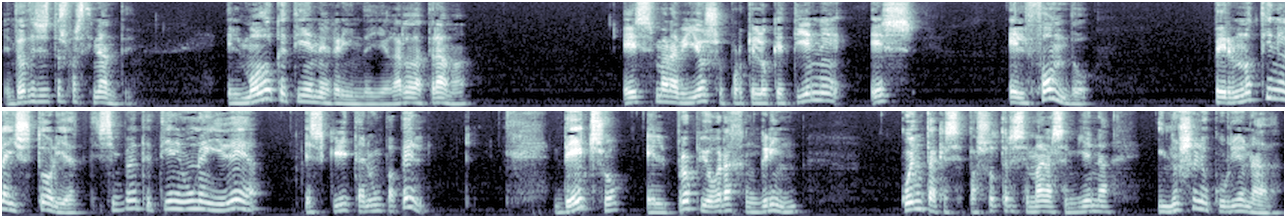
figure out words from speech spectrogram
Entonces esto es fascinante. El modo que tiene Green de llegar a la trama es maravilloso porque lo que tiene es el fondo, pero no tiene la historia, simplemente tiene una idea escrita en un papel. De hecho, el propio Graham Greene cuenta que se pasó tres semanas en Viena y no se le ocurrió nada.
